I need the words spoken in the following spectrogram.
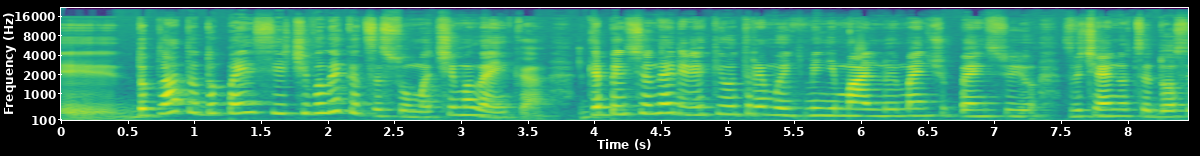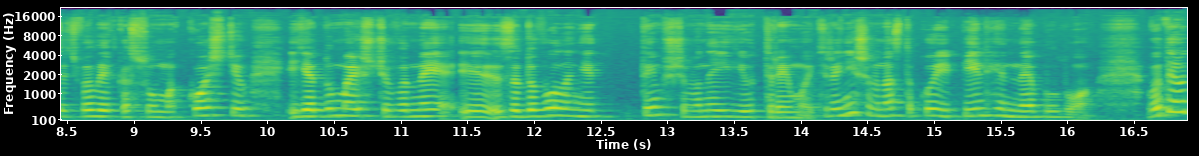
Е, Доплата до пенсії, чи велика це сума, чи маленька. Для пенсіонерів, які отримують мінімальну і меншу пенсію, звичайно, це досить велика сума коштів. І я думаю, що вони е, задоволені тим, що вони її отримують. Раніше в нас такої пільги не було. Вони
